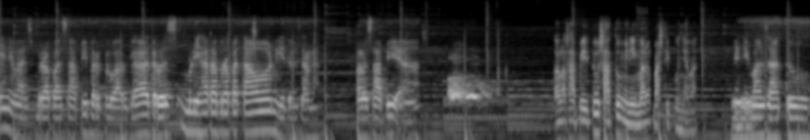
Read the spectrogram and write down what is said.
ini mas? Berapa sapi berkeluarga terus melihara berapa tahun gitu misalnya kalau sapi ya. Kalau sapi itu satu minimal pasti punya mas. Minimal satu.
